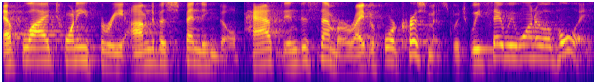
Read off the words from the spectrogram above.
FY '23 omnibus spending bill passed in December, right before Christmas, which we say we want to avoid.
